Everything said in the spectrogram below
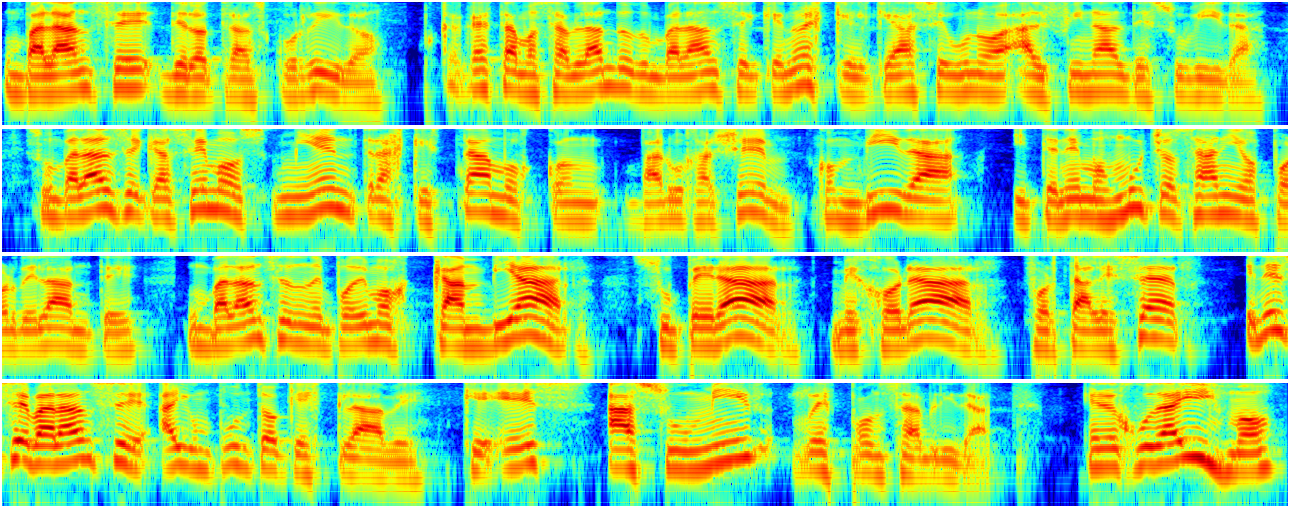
un balance de lo transcurrido. Porque acá estamos hablando de un balance que no es que el que hace uno al final de su vida. Es un balance que hacemos mientras que estamos con Baruch Hashem, con vida y tenemos muchos años por delante. Un balance donde podemos cambiar, superar, mejorar, fortalecer. En ese balance hay un punto que es clave, que es asumir responsabilidad. En el judaísmo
